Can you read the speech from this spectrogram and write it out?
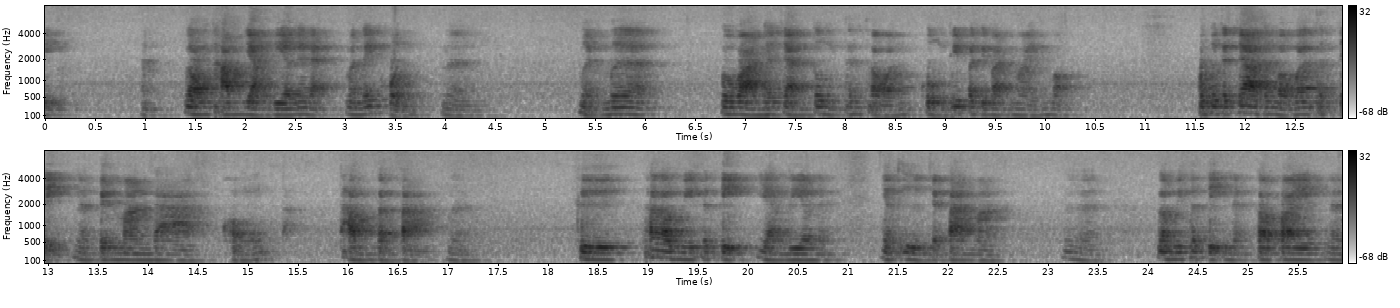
ตินะลองทำอย่างเดียวนี่แหละ มันได้ผลนะเหมือนเมื่อเมื่อวานพระอาจารย์ตุ้มท่านสอนกลุ่มที่ปฏิบัติใหม่ท่านบอกพระพุทธเจ้าท่านบอกว่าสตินะเป็นมารดาของธรรมต่างๆนะคือ ถ้าเรามีสติอย่างเดียวเนี่ย อย่างอื่นจะตามมานะเรามีสติเนี่ย ต่อไปนะ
